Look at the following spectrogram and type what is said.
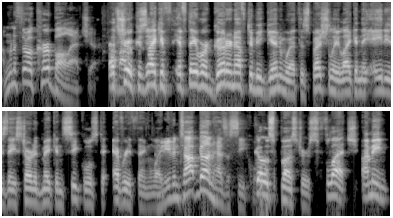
I'm going to throw a curveball at you. That's true. Because like if if they were good enough to begin with, especially like in the '80s, they started making sequels to everything, Like like even Top Gun has a sequel. Ghostbusters, Fletch. I mean,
